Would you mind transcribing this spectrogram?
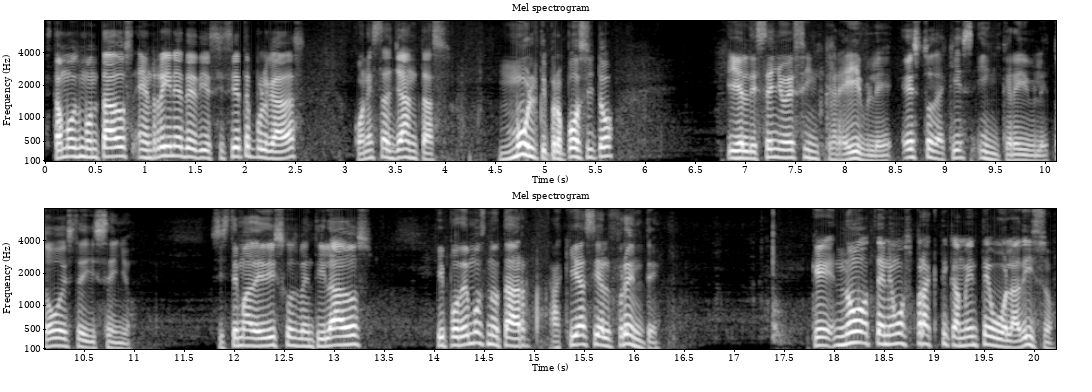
Estamos montados en rines de 17 pulgadas con estas llantas multipropósito y el diseño es increíble. Esto de aquí es increíble, todo este diseño. Sistema de discos ventilados y podemos notar aquí hacia el frente que no tenemos prácticamente voladizo,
